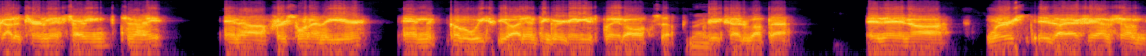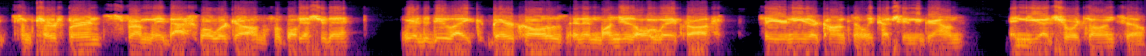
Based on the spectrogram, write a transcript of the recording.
got a tournament starting tonight, and uh, first one of the year. And a couple weeks ago, I didn't think we were going to get to play at all, so Right. pretty excited about that. And then uh, worst is I actually have some some turf burns from a basketball workout on the football yesterday. We had to do like bear crawls and then lunges all the way across, so your knees are constantly touching the ground, and you got shorts on. So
